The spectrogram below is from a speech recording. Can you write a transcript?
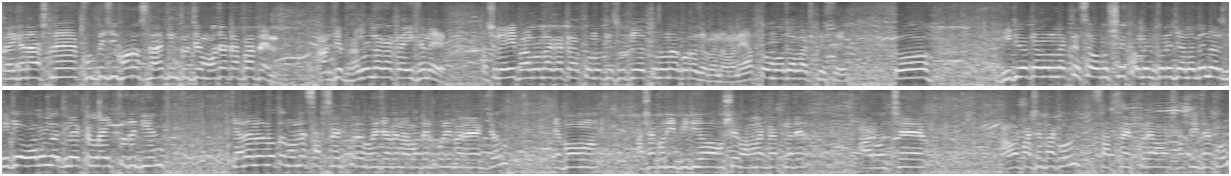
তো এখানে আসলে খুব বেশি খরচ না, কিন্তু যে মজাটা পাবেন। আর যে ভালো লাগাটা এখানে, আসলে এই ভালো লাগাটা কোনো কিছু দিয়ে তুলনা করা যাবে না মানে এত মজা লাগতেছে। তো ভিডিও কেমন লাগতেছে অবশ্যই কমেন্ট করে জানাবেন, আর ভিডিও ভালো লাগলে একটা লাইক করে দিন চ্যানেলে নতুন হলে সাবস্ক্রাইব করে হয়ে যাবেন আমাদের পরিবারের একজন, এবং আশা করি ভিডিও অবশ্যই ভালো লাগবে আপনাদের। আর হচ্ছে আমার পাশে থাকুন সাবস্ক্রাইব করে আমার সাথেই থাকুন।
